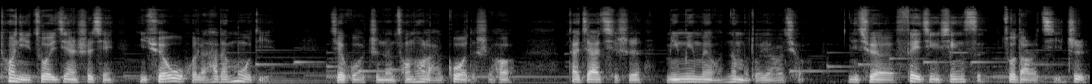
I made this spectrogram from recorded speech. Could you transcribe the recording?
托你做一件事情，你却误会了他的目的，结果只能从头来过的时候，大家其实明明没有那么多要求，你却费尽心思做到了极致，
